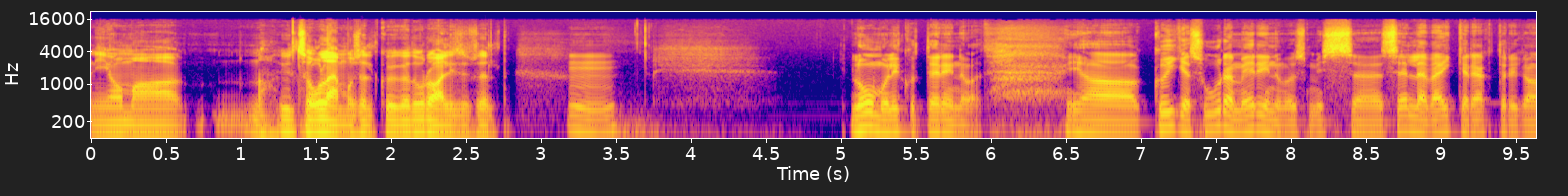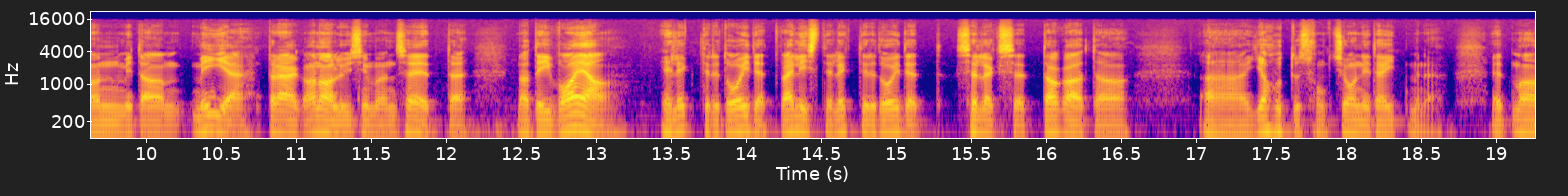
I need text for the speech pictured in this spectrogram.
nii oma noh, üldse olemuselt kui ka turvalisuselt. Mm. loomulikult erinevad. Ja kõige suurem erinevus, mis selle väikereaktoriga on, mida meie praegu analüüsime, on see, et nad ei vaja elektritoidet, välist elektritoidet selleks, et tagada äh, jahutusfunktsiooni täitmine. et ma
